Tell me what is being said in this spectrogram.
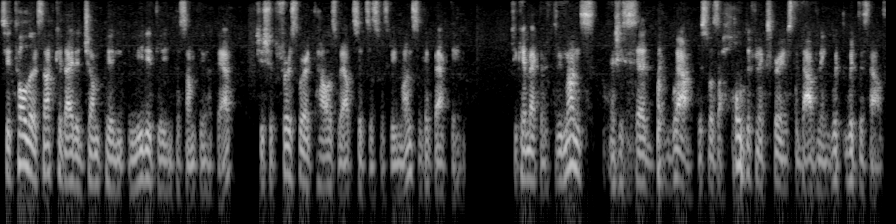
So he told her it's not kedai to jump in immediately into something like that. She should first wear a towels without tzitzis for three months and get back to him. She came back after three months and she said, wow, this was a whole different experience to davening with, with this house.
